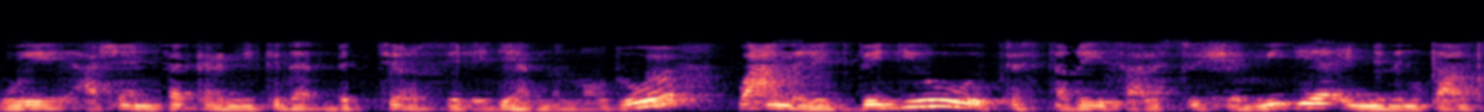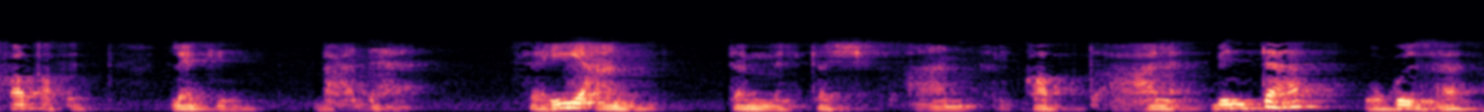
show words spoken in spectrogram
وعشان فاكره ان كده بتغسل إيديها من الموضوع وعملت فيديو تستغيث على ال social media إن بنتها اتخطفت لكن بعدها سريعا تم الكشف عن القبض على بنتها وجوزها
